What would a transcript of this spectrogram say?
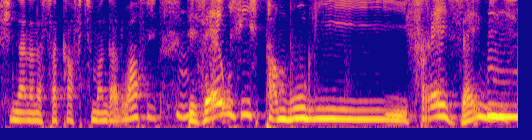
fihinanana sakafo tsy mandalo hafo izy de zay ozy izy mpamboly frais zay ozy izy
